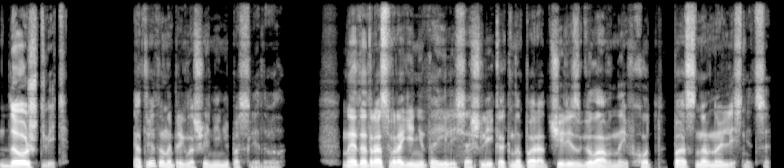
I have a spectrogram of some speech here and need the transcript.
Дождь ведь. Ответа на приглашение не последовало. На этот раз враги не таились, а шли как на парад через главный вход по основной лестнице.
